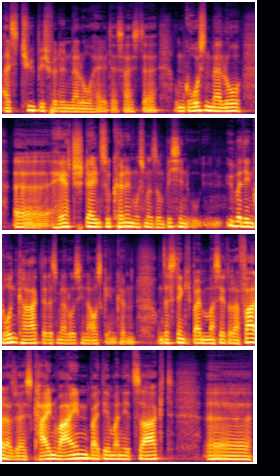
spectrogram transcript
als typisch für den Merlot hält. Das heißt, äh, um großen Merlot äh, herstellen zu können, muss man so ein bisschen über den Grundcharakter des Merlots hinausgehen können. Und das ist, denke ich, beim Maceto der Fall. Also er ist kein Wein, bei dem man jetzt sagt, äh,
